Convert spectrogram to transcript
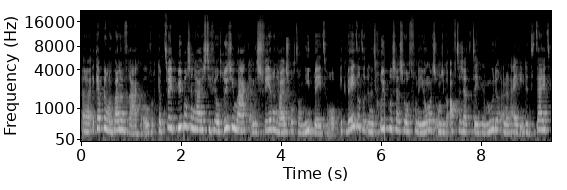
Uh, ik heb er nog wel een vraag over. Ik heb twee pubers in huis die veel ruzie maken en de sfeer in huis wordt er niet beter op. Ik weet dat het in het groeiproces wordt van de jongens om zich af te zetten tegen hun moeder en hun eigen identiteit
